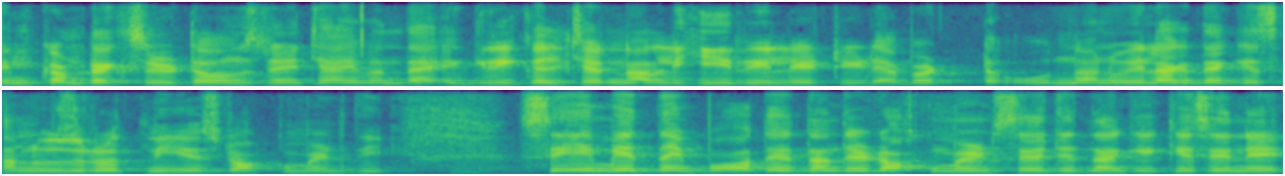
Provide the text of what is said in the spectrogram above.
ਇਨਕਮ ਟੈਕਸ ਰਿਟਰਨਸ ਨੇ, ਚਾਹੇ ਬੰਦਾ ਐਗਰੀਕਲਚਰ ਨਾਲ ਹੀ ਰਿਲੇਟਡ ਹੈ ਬਟ ਉਹਨਾਂ ਨੂੰ ਇਹ ਲੱਗਦਾ ਕਿ ਸਾਨੂੰ ਜ਼ਰੂਰਤ ਨਹੀਂ ਇਸ ਡਾਕੂਮੈਂਟ ਦੀ। ਸੇਮ ਇਦਾਂ ਹੀ ਬਹੁਤ ਇਦਾਂ ਦੇ ਡਾਕੂਮੈਂਟਸ ਹੈ ਜਿੱਦਾਂ ਕਿ ਕਿਸੇ ਨੇ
